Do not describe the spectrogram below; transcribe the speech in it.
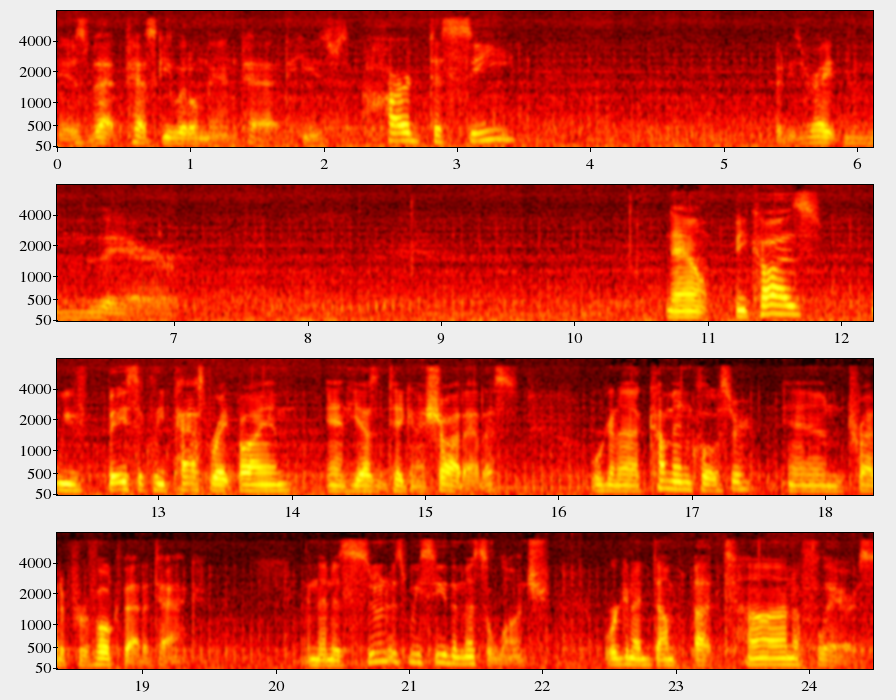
is that pesky little MANPAD. He's hard to see, but he's right there. Now, because we've basically passed right by him and he hasn't taken a shot at us, we're going to come in closer and try to provoke that attack. And then as soon as we see the missile launch, we're going to dump a ton of flares.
